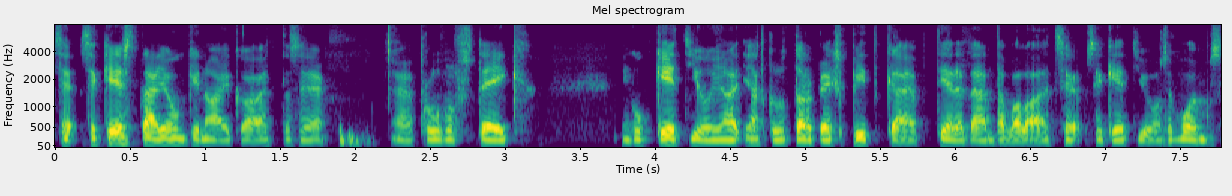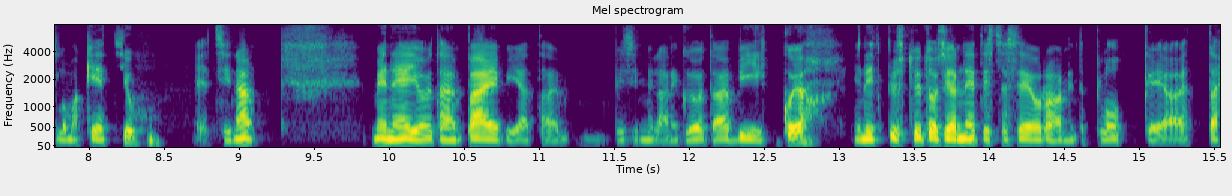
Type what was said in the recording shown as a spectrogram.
se, se kestää jonkin aikaa, että se proof of stake niin kuin ketju on jatkunut tarpeeksi pitkään ja tiedetään tavallaan, että se, se ketju on se voimassa oleva ketju, että siinä menee joitain päiviä tai pisimmillään niin jotain viikkoja, ja niitä pystyy tosiaan netistä seuraamaan niitä blokkeja, että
